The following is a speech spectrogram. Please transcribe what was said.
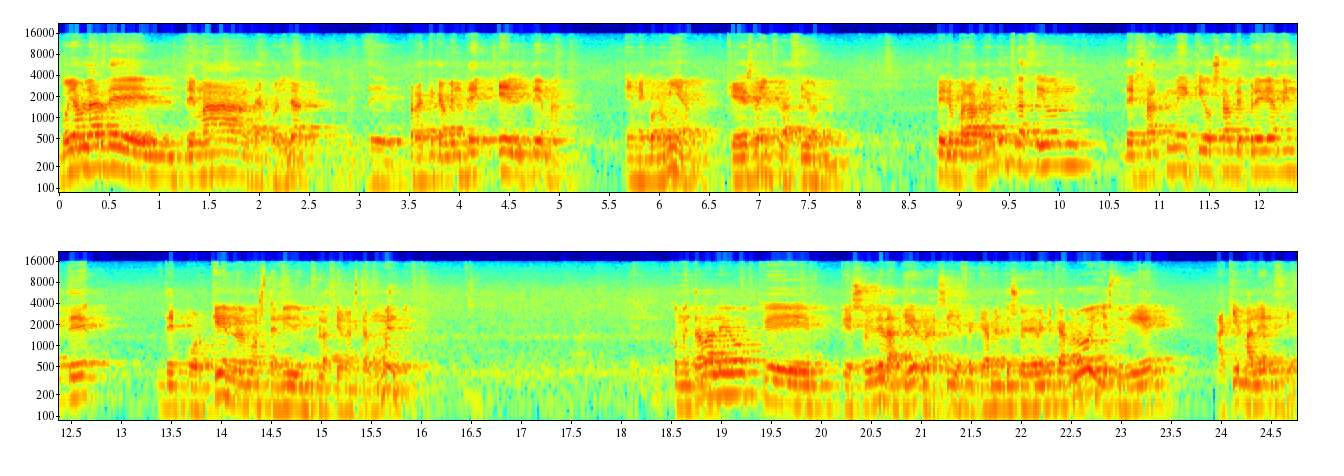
Voy a hablar del tema de actualidad, de prácticamente el tema en economía, que es la inflación. Pero para hablar de inflación, dejadme que os hable previamente de por qué no hemos tenido inflación hasta el momento. Comentaba Leo que, soy de la tierra, sí, efectivamente soy de Benicarló y estudié aquí en Valencia.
